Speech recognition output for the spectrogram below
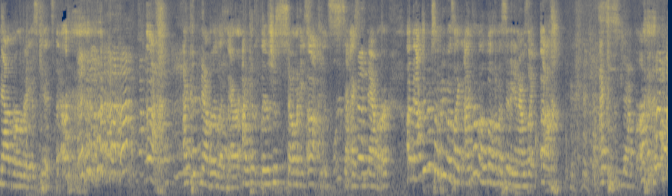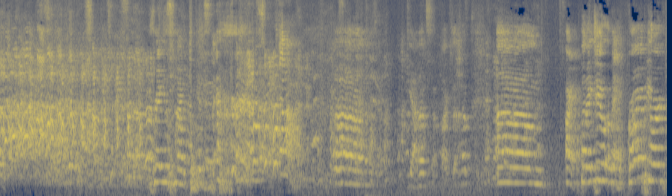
never raise kids there. Never live there. I could. There's just so many. Ugh, it's, I never. Imagine if somebody was like, I'm from Oklahoma City, and I was like, ugh, I could never raise my kids there. Um, yeah, that's so fucked up. Um, all right, but I do. Okay, growing up in New York,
